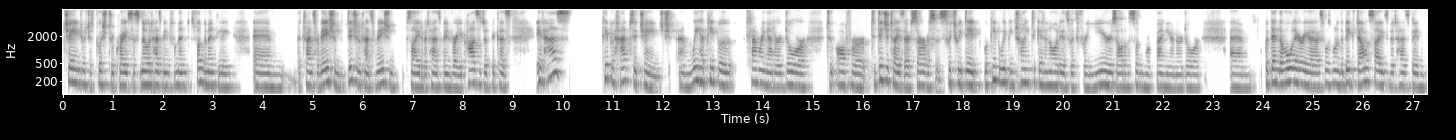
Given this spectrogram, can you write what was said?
change which was pushed through crisis. Now it has been fomented fundamentally um, the transformation, the digital transformation side of it has been very positive because it has people had to change. Um, we had people clamoring at our door to offer to digitize their services, which we did with people we've been trying to get an audience with for years. All of a sudden, we're banging on our door. Um, but then the whole area, I suppose, one of the big downsides of it has been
